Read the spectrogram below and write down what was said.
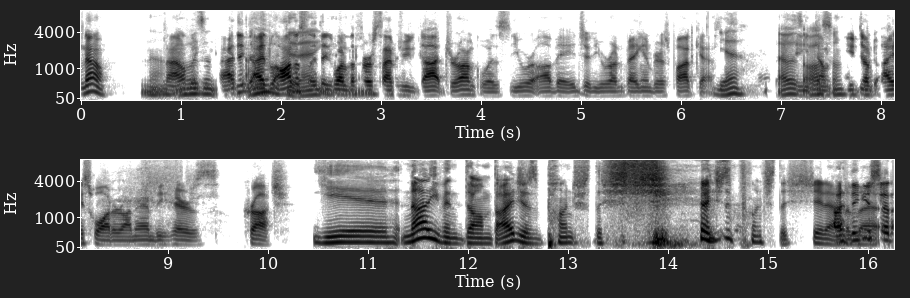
No, No, no, I wasn't. think. I think. I I, honestly think one of the first times you got drunk was you were of age and you were on Bangin' Beers podcast. Yeah, that was you awesome. Dumped, you dumped ice water on Andy Hare's crotch. Yeah, not even dumped. I just punched the shit. I just punched the shit out I think you said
